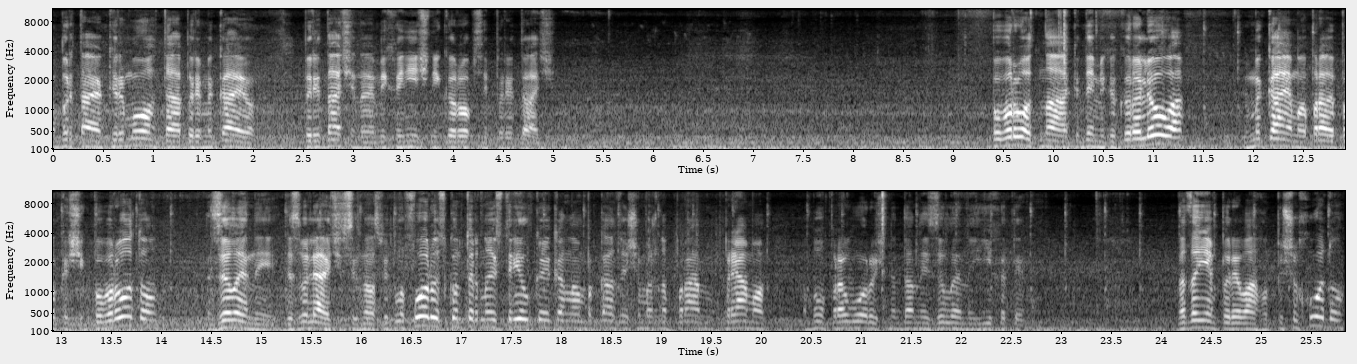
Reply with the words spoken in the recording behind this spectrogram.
обертаю кермо та перемикаю передачі на механічній коробці передач. Поворот на академіка Корольова. Вмикаємо правий показчик повороту. Зелений дозволяючий сигнал світлофору з контурною стрілкою, яка нам показує, що можна прямо або праворуч на даний зелений їхати. Надаємо перевагу пішоходу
